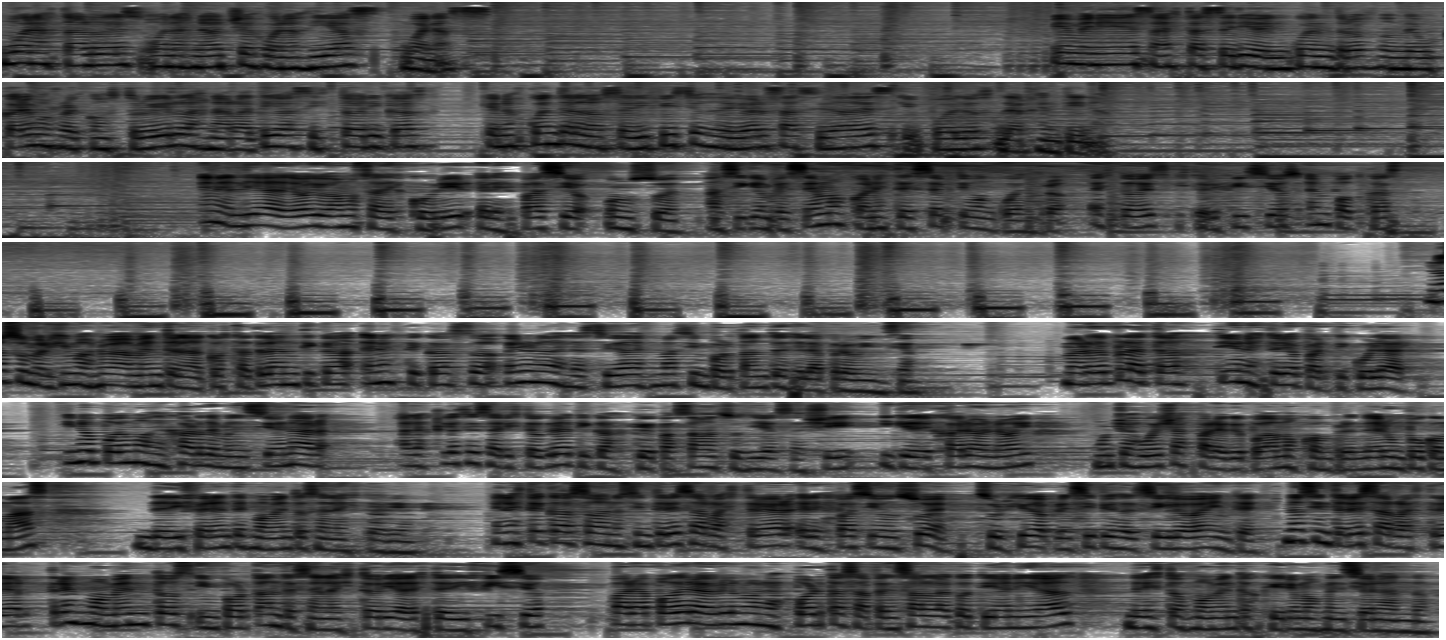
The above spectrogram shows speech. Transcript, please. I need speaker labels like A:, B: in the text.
A: Buenas tardes, buenas noches, buenos días, buenas. Bienvenidos a esta serie de encuentros donde buscaremos reconstruir las narrativas históricas que nos cuentan los edificios de diversas ciudades y pueblos de Argentina. En el día de hoy vamos a descubrir el espacio Unsue, así que empecemos con este séptimo encuentro. Esto es Historificios en Podcast. Nos sumergimos nuevamente en la costa atlántica, en este caso en una de las ciudades más importantes de la provincia. Mar del Plata tiene una historia particular, y no podemos dejar de mencionar a las clases aristocráticas que pasaban sus días allí y que dejaron hoy muchas huellas para que podamos comprender un poco más de diferentes momentos en la historia. En este caso nos interesa rastrear el espacio Unsue, surgido a principios del siglo XX. Nos interesa rastrear tres momentos importantes en la historia de este edificio para poder abrirnos las puertas a pensar la cotidianidad de estos momentos que iremos mencionando.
